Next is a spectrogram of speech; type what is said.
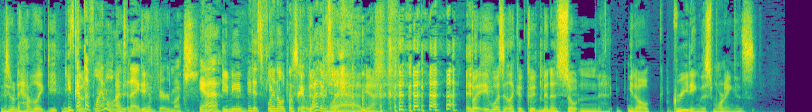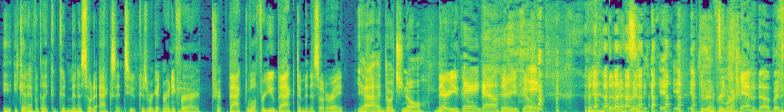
You don't have like you, you He's got the flannel on I- today. yeah, Very much. yeah. You need it is flannel appropriate the weather today. plaid, yeah. but it wasn't like a good Minnesotan, you know, greeting this morning. Is you got to have like a good Minnesota accent too, because we're getting ready for our trip back. Well, for you back to Minnesota, right? Yeah, don't you know? There you go. There you go. There you go. Hey, the Reverend, the It's Reverend more Canada, but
